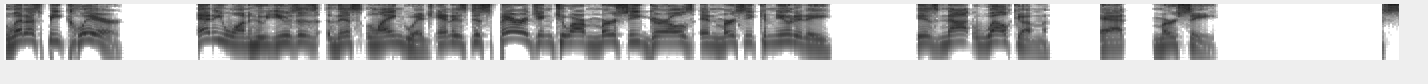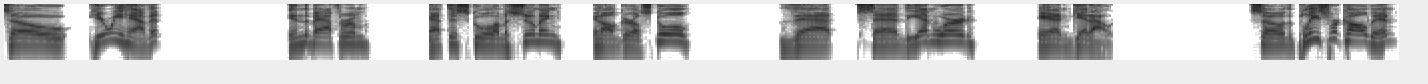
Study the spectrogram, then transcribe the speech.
Let us be clear anyone who uses this language and is disparaging to our Mercy girls and Mercy community is not welcome at Mercy. So here we have it in the bathroom at this school. I'm assuming an all girl school that said the N word and get out. So the police were called in.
